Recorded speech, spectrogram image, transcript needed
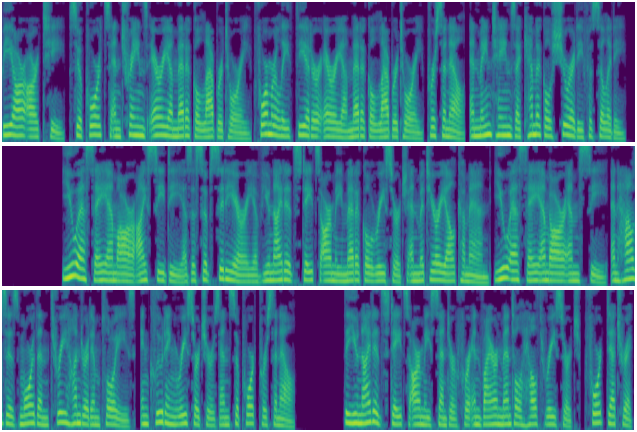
BRRT, supports and trains Area Medical Laboratory formerly Theater Area Medical Laboratory personnel, and maintains a chemical surety facility. USAMR-ICD is a subsidiary of United States Army Medical Research and Materiel Command and houses more than 300 employees, including researchers and support personnel. The United States Army Center for Environmental Health Research, Fort Detrick,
